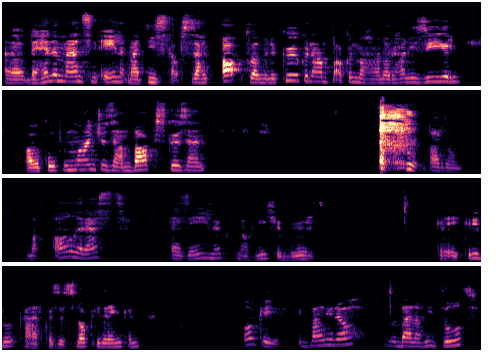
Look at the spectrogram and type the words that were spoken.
uh, beginnen mensen eigenlijk met die stap. Ze zeggen, ah, ik wil mijn keuken aanpakken, we gaan organiseren. Ah, we kopen mandjes en bakjes en... Pardon. Maar al de rest is eigenlijk nog niet gebeurd. Ik krijg kriebel, ik ga even een slokje drinken. Oké, ik ben hier nog. Ik ben nog niet dood.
